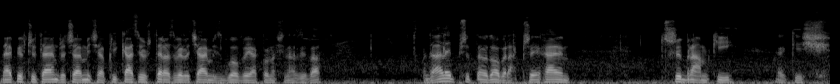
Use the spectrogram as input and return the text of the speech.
Najpierw czytałem, że trzeba mieć aplikację, już teraz wyleciała mi z głowy, jak ona się nazywa. No ale przy, no dobra, przejechałem trzy bramki, jakieś.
